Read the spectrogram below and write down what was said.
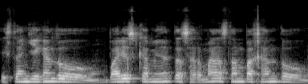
Están llegando varias camionetas armadas, están bajando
